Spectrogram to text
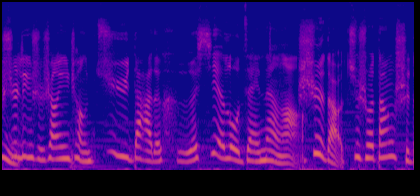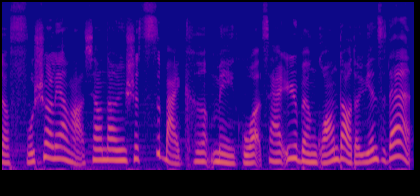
是历史上一场巨大的核泄漏灾难啊。是的，据说当时的辐射量啊，相当于是四百颗美国在日本广岛的原子弹，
